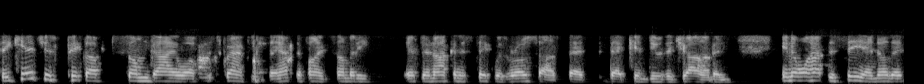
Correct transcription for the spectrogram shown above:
they can't just pick up some guy off the scrap heap. They have to find somebody if they're not going to stick with Rosas that that can do the job. And you know, we'll have to see. I know that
